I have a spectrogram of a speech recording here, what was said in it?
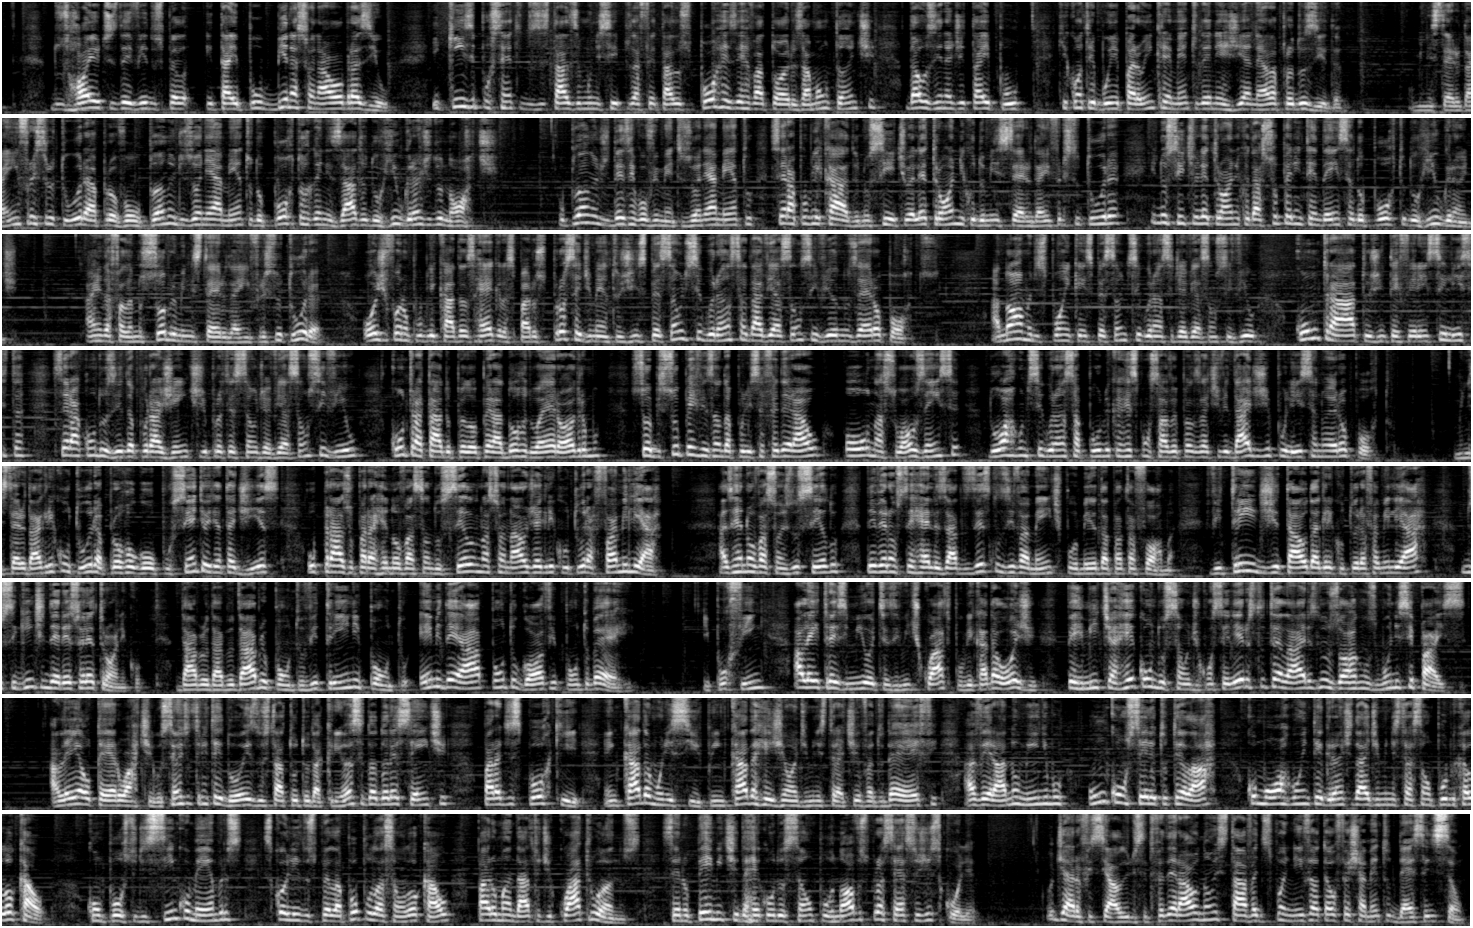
dos royalties devidos pelo Itaipu Binacional ao Brasil e 15% dos estados e municípios afetados por reservatórios a montante da usina de Itaipu, que contribuem para o incremento da energia nela produzida. O Ministério da Infraestrutura aprovou o Plano de Zoneamento do Porto Organizado do Rio Grande do Norte. O Plano de Desenvolvimento e Zoneamento será publicado no sítio eletrônico do Ministério da Infraestrutura e no sítio eletrônico da Superintendência do Porto do Rio Grande. Ainda falando sobre o Ministério da Infraestrutura, Hoje foram publicadas regras para os procedimentos de inspeção de segurança da aviação civil nos aeroportos. A norma dispõe que a inspeção de segurança de aviação civil contra atos de interferência ilícita será conduzida por agente de proteção de aviação civil contratado pelo operador do aeródromo, sob supervisão da Polícia Federal ou, na sua ausência, do órgão de segurança pública responsável pelas atividades de polícia no aeroporto. O Ministério da Agricultura prorrogou por 180 dias o prazo para a renovação do Selo Nacional de Agricultura Familiar. As renovações do selo deverão ser realizadas exclusivamente por meio da plataforma Vitrine Digital da Agricultura Familiar no seguinte endereço eletrônico: www.vitrine.mda.gov.br. E por fim, a Lei 13.824, publicada hoje, permite a recondução de conselheiros tutelares nos órgãos municipais. A lei altera o artigo 132 do Estatuto da Criança e do Adolescente para dispor que, em cada município e em cada região administrativa do DF, haverá, no mínimo, um conselho tutelar como órgão integrante da administração pública local, composto de cinco membros escolhidos pela população local para o mandato de quatro anos, sendo permitida a recondução por novos processos de escolha. O Diário Oficial do Distrito Federal não estava disponível até o fechamento desta edição.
